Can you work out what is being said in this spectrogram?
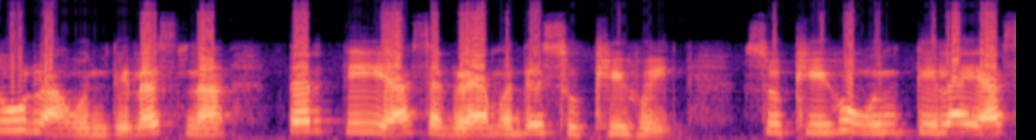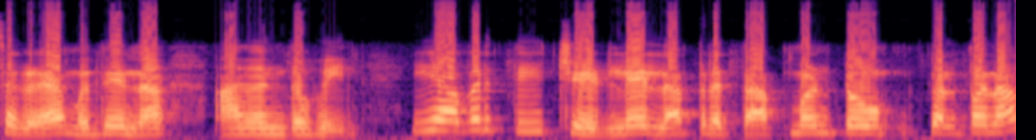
तू लावून दिलंस ना तर ती या सगळ्यामध्ये सुखी होईल. सुखी होऊन तिला या सगळ्यामध्ये ना आनंद होईल. यावरती चिडलेला प्रताप म्हणतो कल्पना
